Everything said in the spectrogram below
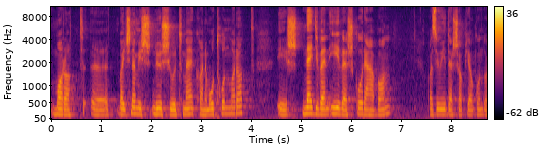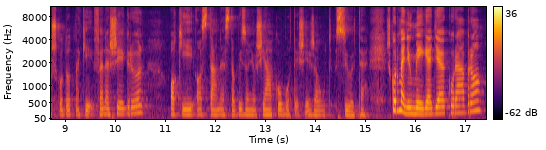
maradt, vagyis nem is nősült meg, hanem otthon maradt, és 40 éves korában az ő édesapja gondoskodott neki feleségről, aki aztán ezt a bizonyos Jákobot és Ézsaut szülte. És akkor menjünk még egyel korábbra.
